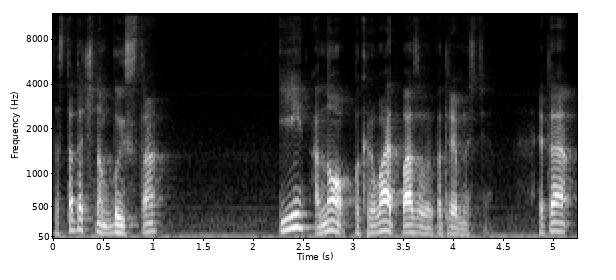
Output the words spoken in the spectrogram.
достаточно быстро, и оно покрывает базовые потребности. Это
